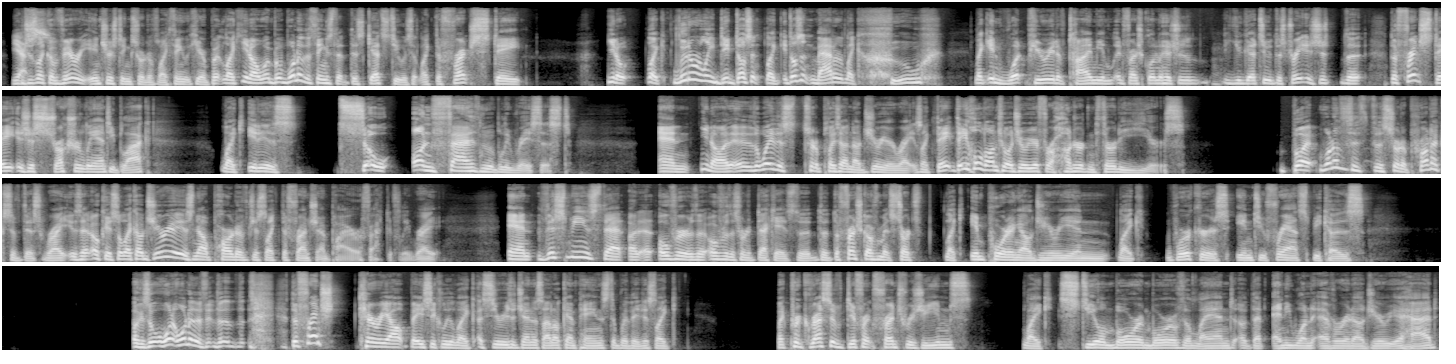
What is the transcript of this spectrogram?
Yes. which is like a very interesting sort of like thing here. But like you know, but one of the things that this gets to is that like the French state, you know, like literally it doesn't like it doesn't matter like who. Like in what period of time in, in French colonial history you get to, the straight is just the the French state is just structurally anti-black. Like it is so unfathomably racist. And you know the way this sort of plays out in Algeria, right, is like they they hold on to Algeria for 130 years. But one of the, the sort of products of this, right, is that okay, so like Algeria is now part of just like the French Empire, effectively, right? And this means that uh, over the over the sort of decades, the, the the French government starts like importing Algerian like workers into France because okay, so one one of the the, the the French carry out basically like a series of genocidal campaigns where they just like like progressive different French regimes like steal more and more of the land uh, that anyone ever in Algeria had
